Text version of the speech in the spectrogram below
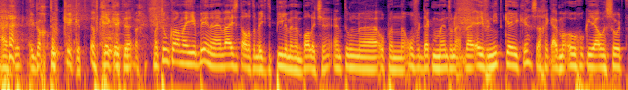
eigenlijk. Ik dacht, of cricket. Of cricket, hè. Maar toen kwamen wij hier binnen en wij zitten altijd een beetje te pielen met een balletje. En toen eh, op een onverdekt moment, toen wij even niet keken, zag ik uit mijn ooghoeken jou een soort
